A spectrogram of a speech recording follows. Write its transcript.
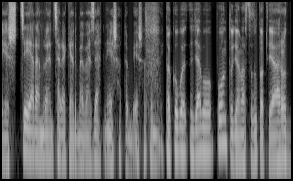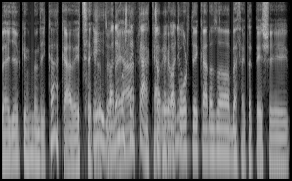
és CRM rendszereket bevezetni, és a többi, és a többi. De akkor nagyjából pont ugyanazt az utat járod be egyébként, mint egy KKV cég. Így van, én most egy KKV Csak vagyok. a portékád az a befektetési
